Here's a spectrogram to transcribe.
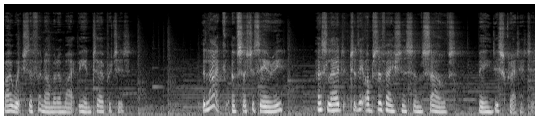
by which the phenomena might be interpreted. The lack of such a theory has led to the observations themselves being discredited.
